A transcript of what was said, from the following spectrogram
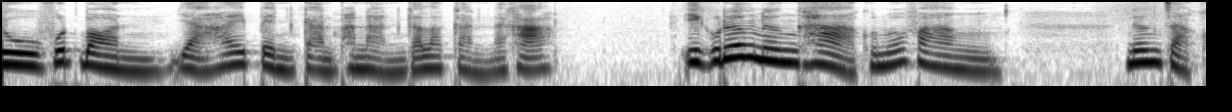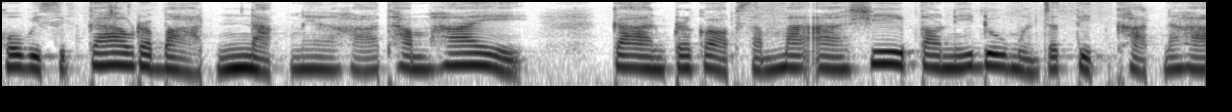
ดูฟุตบอลอย่าให้เป็นการพนันก็แล้วกันนะคะ อีกเรื่องหนึ่งค่ะ คุณผู้ฟัง เนื่องจากโควิด -19 ระบาดหนักเนี่ยนะคะทำให้การประกอบสัมมาอาชีพตอนนี้ดูเหมือนจะติดขัดนะคะ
